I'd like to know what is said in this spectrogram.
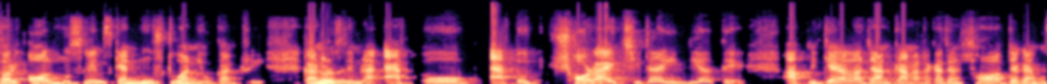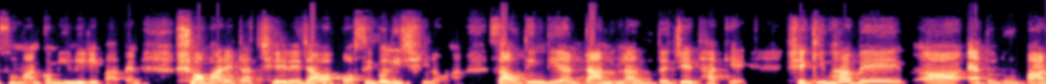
sorry all Muslims can move to a new country কারণ মুসলিমরা এত এত ছড়াই ছিটা ইন্ডিয়াতে আপনি কেরালা যান কর্ণাটকা যান সব জায়গায় মুসলমান কমিউনিটি পাবেন। সবার এটা ছেড়ে যাওয়া পসিবলই ছিল না। সাউথ ইন্ডিয়ান তামিলনাড়ুতে যে থাকে সে কীভাবে আহ, এত দূর পার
